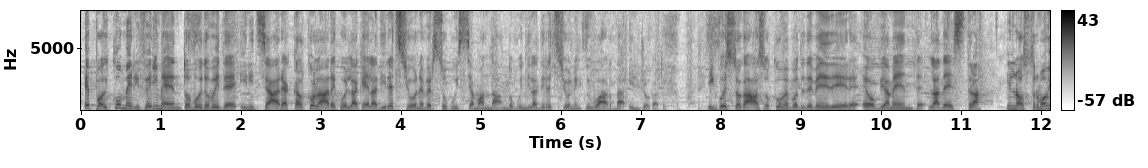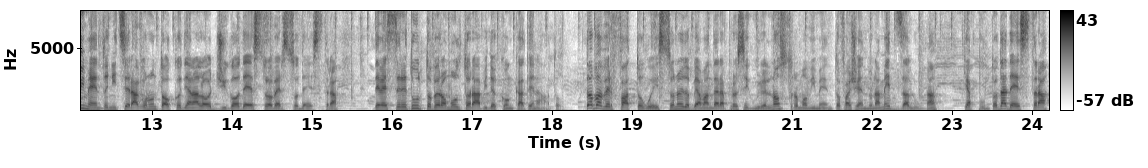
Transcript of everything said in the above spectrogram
e poi come riferimento voi dovete iniziare a calcolare quella che è la direzione verso cui stiamo andando, quindi la direzione in cui guarda il giocatore. In questo caso come potete vedere è ovviamente la destra, il nostro movimento inizierà con un tocco di analogico destro verso destra. Deve essere tutto però molto rapido e concatenato. Dopo aver fatto questo, noi dobbiamo andare a proseguire il nostro movimento facendo una mezzaluna che appunto da destra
